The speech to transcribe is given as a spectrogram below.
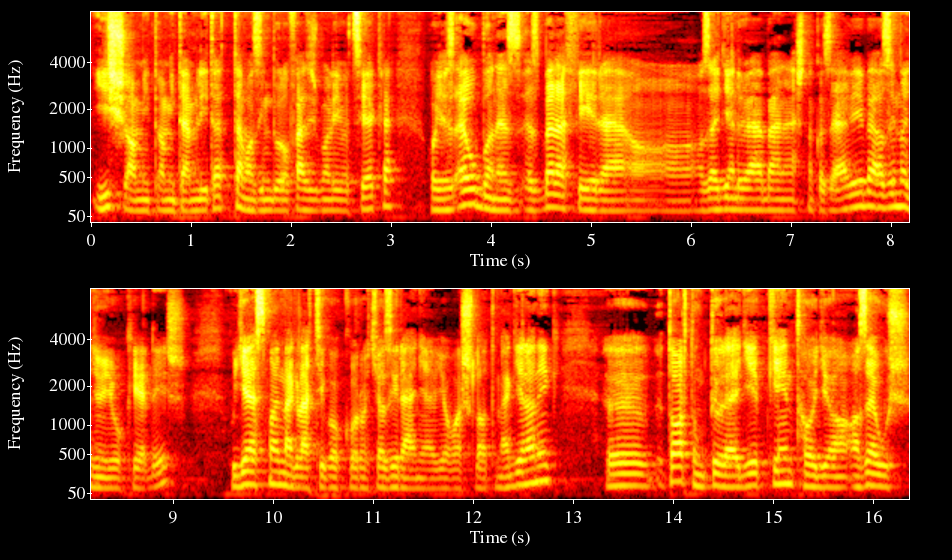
is, amit, amit említettem az induló fázisban lévő cégekre, hogy az EU-ban ez, ez belefér az egyenlő elbánásnak az elvébe, az egy nagyon jó kérdés. Ugye ezt majd meglátjuk akkor, hogyha az irányelvjavaslat megjelenik. Tartunk tőle egyébként, hogy az EU-s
